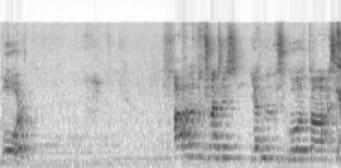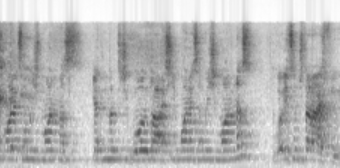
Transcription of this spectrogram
بوڑ اَتھ اندر تہِ وٕچھان چھِ أسۍ یَتھ منٛز تہِ چھِ گول تا اَسہِ یی پانے سَمجھ ماننَس یَتھ منٛز تہِ چھِ گول تا اَسہِ یی پانے سَمجھ ماننَس تہٕ گوٚو یِژھ چھِ اَسہِ فِکرِ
